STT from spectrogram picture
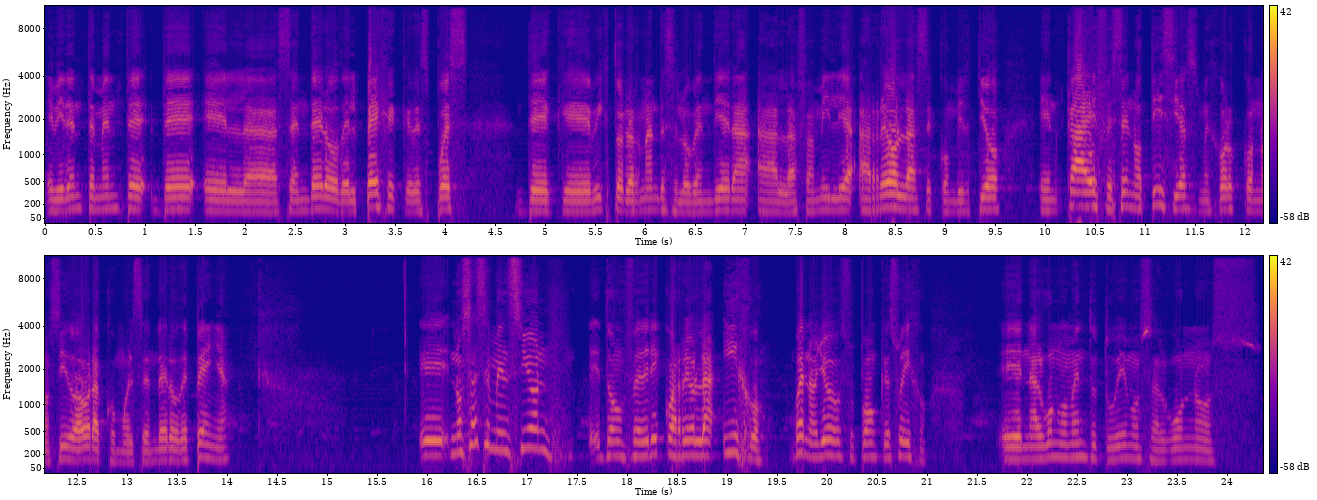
evidentemente del de uh, sendero del peje que después de que Víctor Hernández se lo vendiera a la familia Arreola, se convirtió en KFC Noticias, mejor conocido ahora como el Sendero de Peña, eh, nos hace mención eh, don Federico Arreola, hijo. Bueno, yo supongo que es su hijo. en algún momento tuvimos algunos,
